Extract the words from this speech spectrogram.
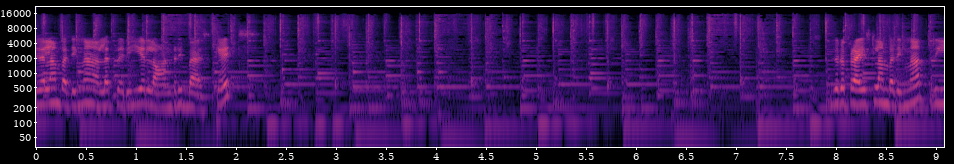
இதெல்லாம் பார்த்தீங்கன்னா நல்ல பெரிய லாண்ட்ரி பேஸ்கெட்ஸ் இதோட ப்ரைஸ்லாம் பார்த்தீங்கன்னா த்ரீ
